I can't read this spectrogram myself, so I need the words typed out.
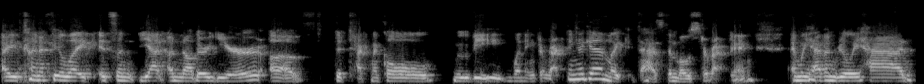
I kind of feel like it's an, yet another year of the technical movie winning directing again. Like it has the most directing, and we haven't really had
